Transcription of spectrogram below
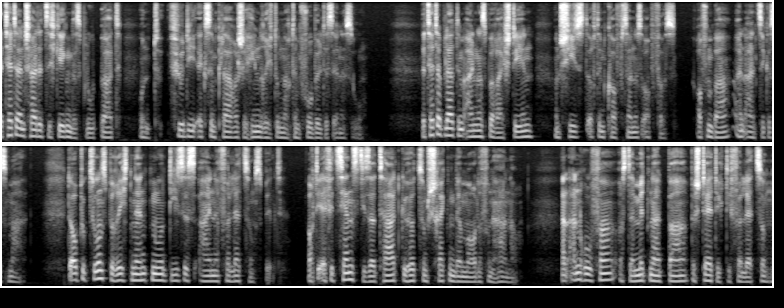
Der Täter entscheidet sich gegen das Blutbad und für die exemplarische Hinrichtung nach dem Vorbild des NSU. Der Täter bleibt im Eingangsbereich stehen und schießt auf den Kopf seines Opfers, offenbar ein einziges Mal. Der Obduktionsbericht nennt nur dieses eine Verletzungsbild. Auch die Effizienz dieser Tat gehört zum Schrecken der Morde von Hanau. Ein Anrufer aus der Midnight Bar bestätigt die Verletzung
